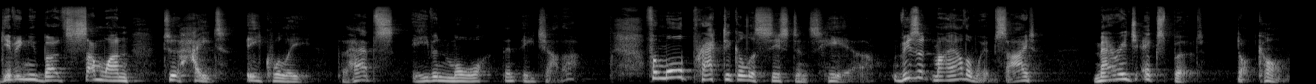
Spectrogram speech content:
giving you both someone to hate equally, perhaps even more than each other. For more practical assistance here, visit my other website, marriageexpert.com.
